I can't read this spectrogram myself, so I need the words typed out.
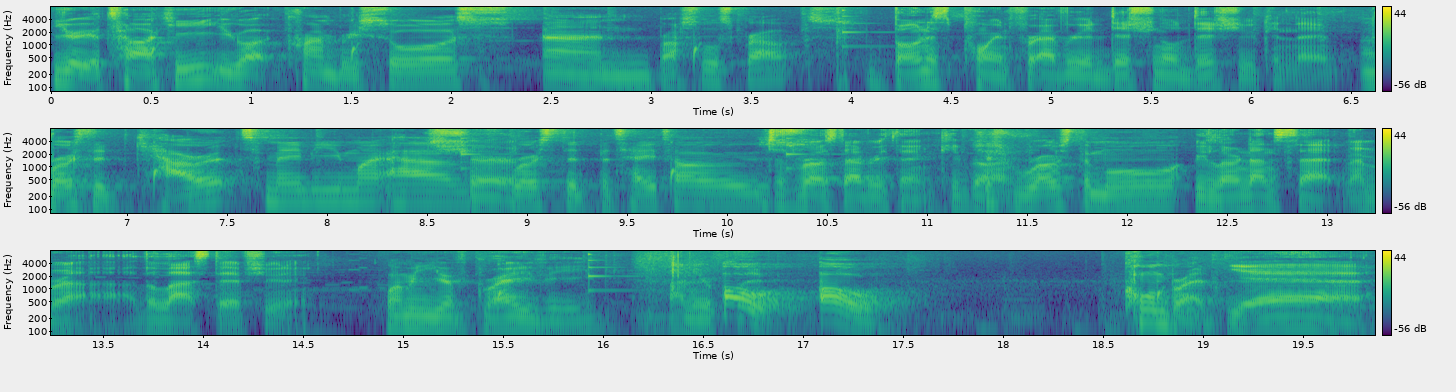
You got your turkey, you got cranberry sauce and Brussels sprouts. Bonus point for every additional dish you can name. Roasted carrots, maybe you might have. Sure. Roasted potatoes. Just roast everything. Keep going. Just roast them all. we learned on set, remember, uh, the last day of shooting. Well, I mean, you have gravy. On your plate. Oh, oh. Cornbread. Yeah.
